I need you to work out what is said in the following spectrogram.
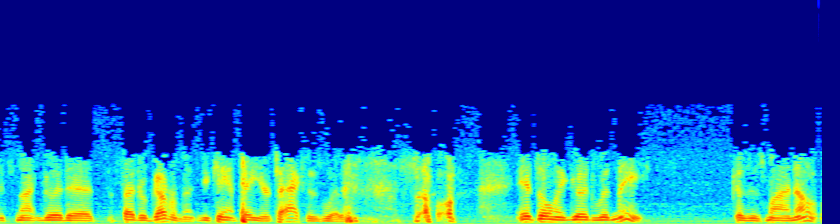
It's not good at the federal government. You can't pay your taxes with it. so it's only good with me because it's my note.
